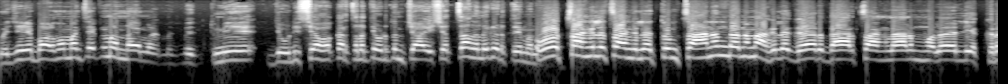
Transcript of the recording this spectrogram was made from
म्हणजे बाळमामांचं एक म्हणणं आहे म्हणजे तुम्ही जेवढी सेवा करताना तेवढं तुमच्या आयुष्यात चांगलं घडतंय म्हणा हो चांगलं चांगलं. तुमचं आनंदानं मागलं घर दार चांगला मुलं लेकर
